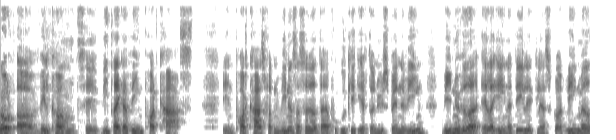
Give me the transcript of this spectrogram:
Skål og velkommen til Vi drikker vin podcast. En podcast for den vininteresserede, der er på udkig efter nye spændende vin, vinnyheder eller en at dele et glas godt vin med,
